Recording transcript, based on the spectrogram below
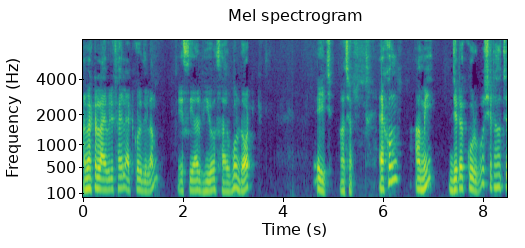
আমি একটা লাইব্রেরি ফাইল অ্যাড করে দিলাম এসিআর ভিও সার্ভো ডট এইচ আচ্ছা এখন আমি যেটা করব সেটা হচ্ছে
